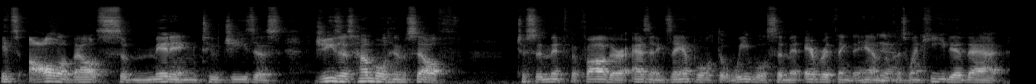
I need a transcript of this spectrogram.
it's all about submitting to Jesus. Jesus humbled himself to submit to the Father as an example that we will submit everything to him Yeah. because when he did that,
